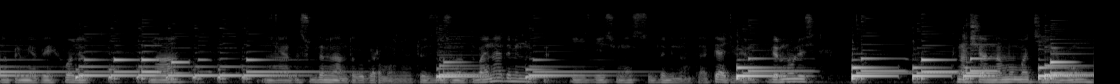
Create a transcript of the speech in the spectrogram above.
например, переходят на э, субдоминантовую гармонию. То есть здесь у нас двойная доминанта и здесь у нас субдоминанта. Опять вер, вернулись к начальному мотиву.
